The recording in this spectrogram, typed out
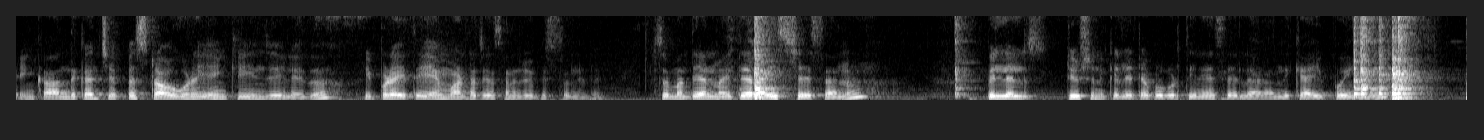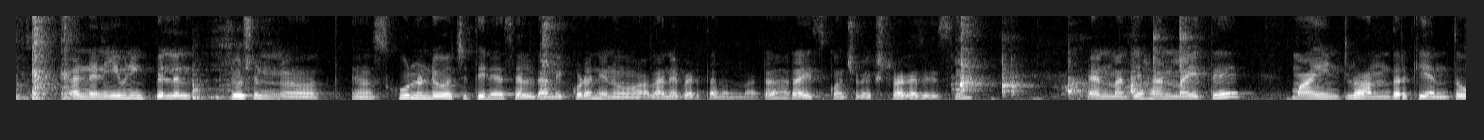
ఇంకా అందుకని చెప్పి స్టవ్ కూడా ఏం క్లీన్ చేయలేదు. ఇప్పుడైతే ఏం వంట చేశానో చూపిస్తాను చూడండి. సో మధ్యాహ్నం అయితే రైస్ చేశాను. పిల్లలు ట్యూషన్కి వెళ్ళేటప్పుడు కూడా తినేసి వెళ్ళారు అందుకే అయిపోయింది. అండ్ నేను ఈవినింగ్ పిల్లలు ట్యూషన్ స్కూల్ నుండి వచ్చి తినేసి వెళ్ళడానికి కూడా నేను అలానే పెడతానమాట రైస్ కొంచెం ఎక్స్ట్రాగా చేసి. అండ్ మధ్యాహ్నం అయితే మా ఇంట్లో అందరికీ ఎంతో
